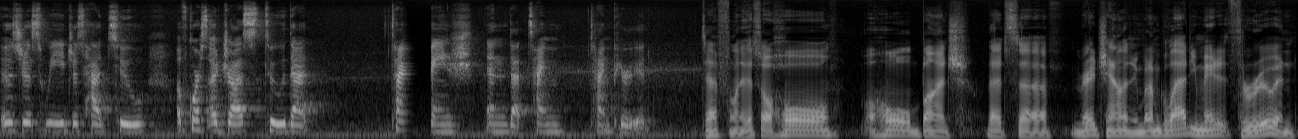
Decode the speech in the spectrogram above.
it was just we just had to, of course, adjust to that time change and that time time period. Definitely. That's a whole a whole bunch that's uh, very challenging, but I'm glad you made it through and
